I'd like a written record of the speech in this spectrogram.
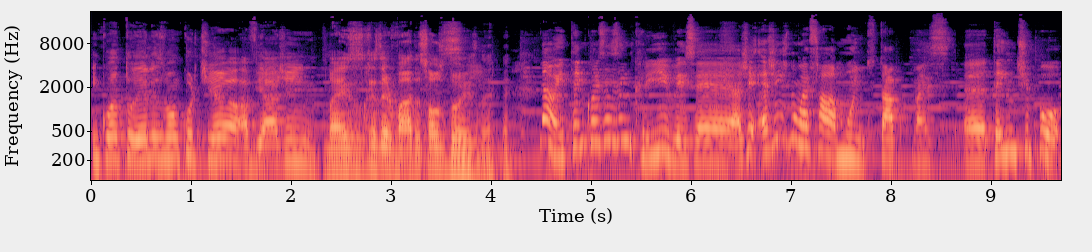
enquanto eles vão curtir a, a viagem mais reservada só os dois, né? Não, e tem coisas incríveis. É, a, gente, a gente não vai falar muito, tá? Mas é, tem, tipo,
